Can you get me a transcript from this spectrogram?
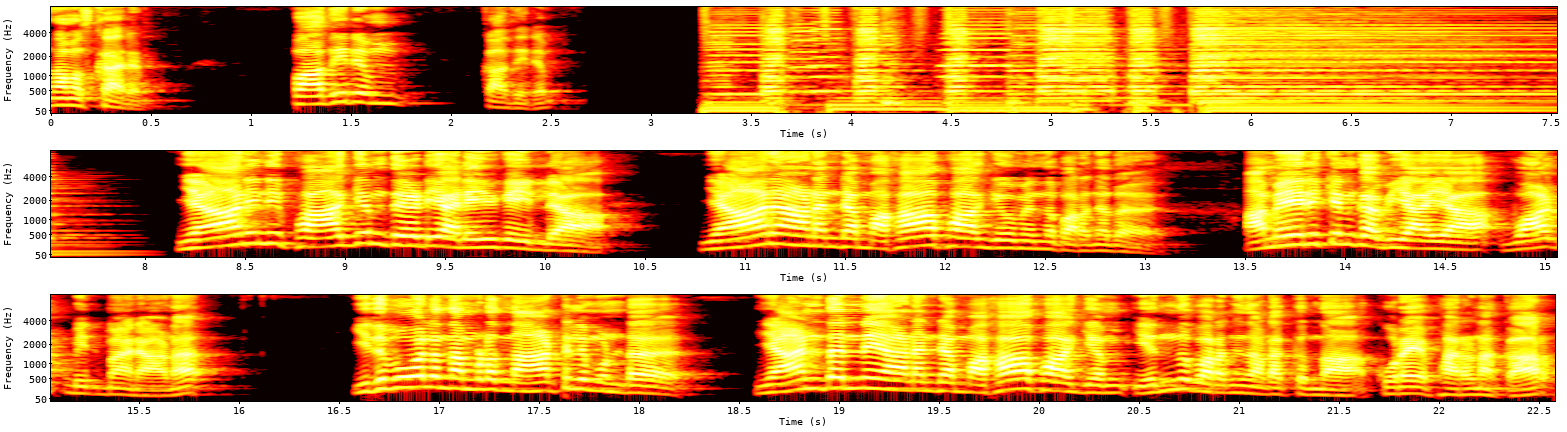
നമസ്കാരം. പതിരും കതിരും. ഞാനിനി ഭാഗ്യം തേടി അലയുകയില്ല. ഞാനാണ് എന്റെ മഹാഭാഗ്യവുമെന്ന് പറഞ്ഞത്. അമേരിക്കൻ കവിയായ വാൾട്ട് ബിറ്റ്മാനാണ്. ഇതുപോലെ നമ്മുടെ നാട്ടിലുമുണ്ട്. ഞാൻ തന്നെയാണ് എന്റെ മഹാഭാഗ്യം എന്ന് പറഞ്ഞ് നടക്കുന്ന കുറേ ഭരണക്കാർ.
